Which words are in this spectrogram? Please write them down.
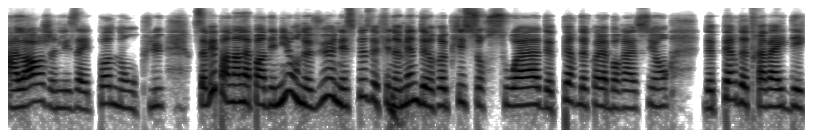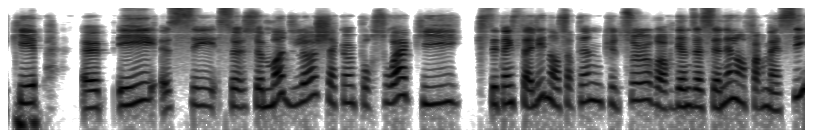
alors je ne les aide pas non plus. Vous savez, pendant la pandémie, on a vu une espèce de phénomène de repli sur soi, de perte de collaboration, de perte de travail d'équipe. et c'est ce mode-là, chacun pour soi, qui, qui s'est installé dans certaines cultures organisationnelles en pharmacie,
